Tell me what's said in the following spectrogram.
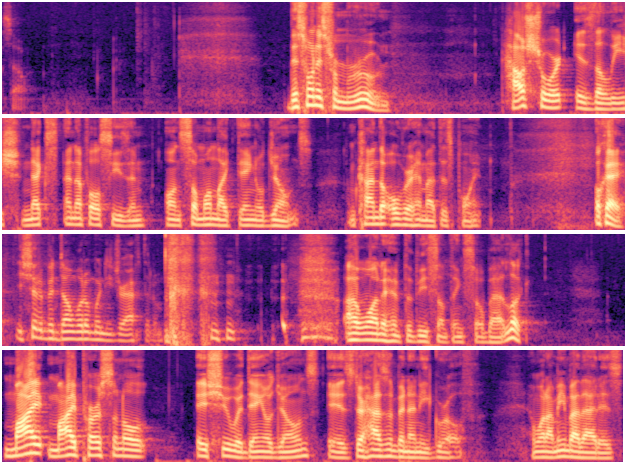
So This one is from Rune. How short is the leash next NFL season on someone like Daniel Jones? I'm kind of over him at this point. Okay, you should have been done with him when you drafted him. I wanted him to be something so bad. Look, my my personal issue with Daniel Jones is there hasn't been any growth. And what I mean by that is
